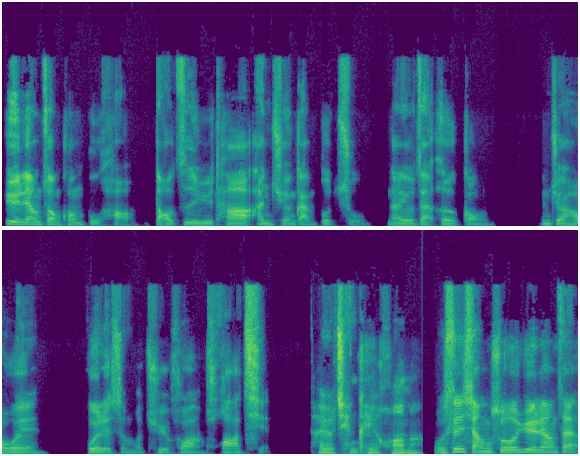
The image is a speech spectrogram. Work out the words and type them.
月亮状况不好，导致于他安全感不足，那又在二宫，你觉得他会为了什么去花花钱？他有钱可以花吗？我是想说，月亮在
